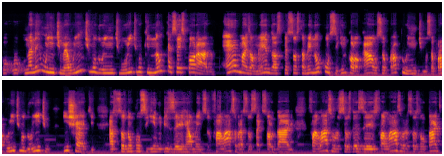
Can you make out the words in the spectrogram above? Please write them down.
O, o- não é nem o íntimo, é o íntimo do íntimo, o íntimo que não quer ser explorado. É mais ou menos as pessoas também não conseguindo colocar o seu próprio íntimo, o seu próprio íntimo do íntimo em xeque. As pessoas não conseguindo dizer realmente, falar sobre a sua sexualidade, falar sobre os seus desejos, falar sobre as suas vontades,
